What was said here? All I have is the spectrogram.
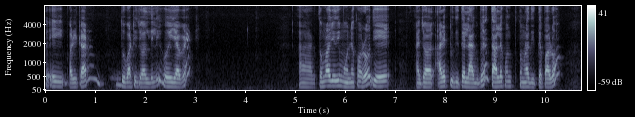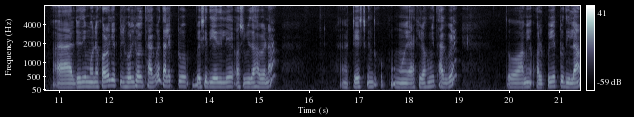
তো এই বাড়িটার দু বাটি জল দিলেই হয়ে যাবে। আর তোমরা যদি মনে করো যে জল আরেকটু দিতে লাগবে, তাহলে কিন্তু তোমরা দিতে পারো। আর যদি মনে করো যে একটু ঝোল ঝোল থাকবে, তাহলে একটু বেশি দিয়ে দিলে অসুবিধা হবে না। টেস্ট কিন্তু একই রকমই থাকবে। তো আমি অল্পই একটু দিলাম।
